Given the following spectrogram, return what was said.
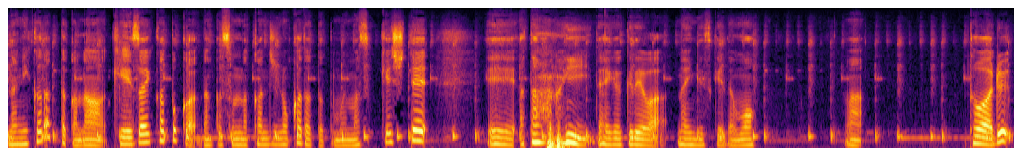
何科だったかな？経済科とかなんかそんな感じの科だったと思います。決して、えー、頭のいい大学ではないんですけれども、まあ、とある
